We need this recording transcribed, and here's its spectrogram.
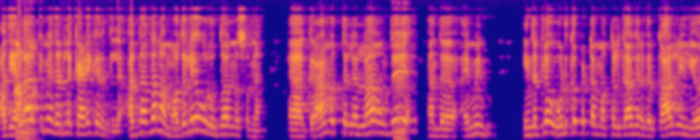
அது எல்லாருக்குமே இந்த இடத்துல கிடைக்கிறது இல்ல. அதனாலதான் நான் முதலே ஒரு உதாரணம் சொன்னேன். கிராமத்துல எல்லாம் வந்து அந்த ஐ மீன் இந்த இடத்துல ஒடுக்கப்பட்ட மக்களுக்காக இருக்கிற காலனிலயோ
